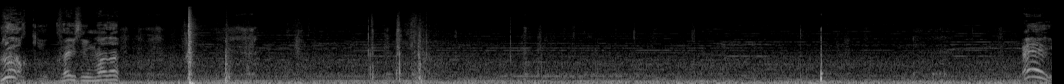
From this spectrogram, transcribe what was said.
Look, you crazy mother. Hey!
